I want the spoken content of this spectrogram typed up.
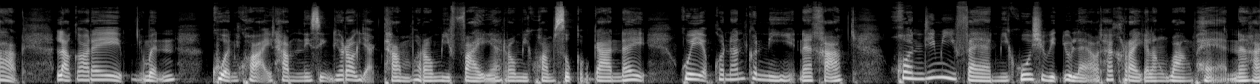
าพแล้วก็ได้เหมือนขวนขวายทำในสิ่งที่เราอยากทำเพราะเรามีไฟไงเรามีความสุขกับการได้คุยกับคนนั้นคนนี้นะคะ คนที่มีแฟนมีคู่ชีวิตอยู่แล้ว ถ้าใครกำลังวางแผนนะคะ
